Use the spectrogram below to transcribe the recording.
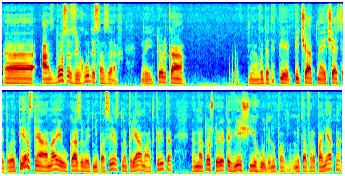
э, аздосас Игуды сазах. И только вот эта печатная часть этого перстня, она и указывает непосредственно, прямо, открыто на то, что это вещь Егуда. Ну, метафора понятна.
